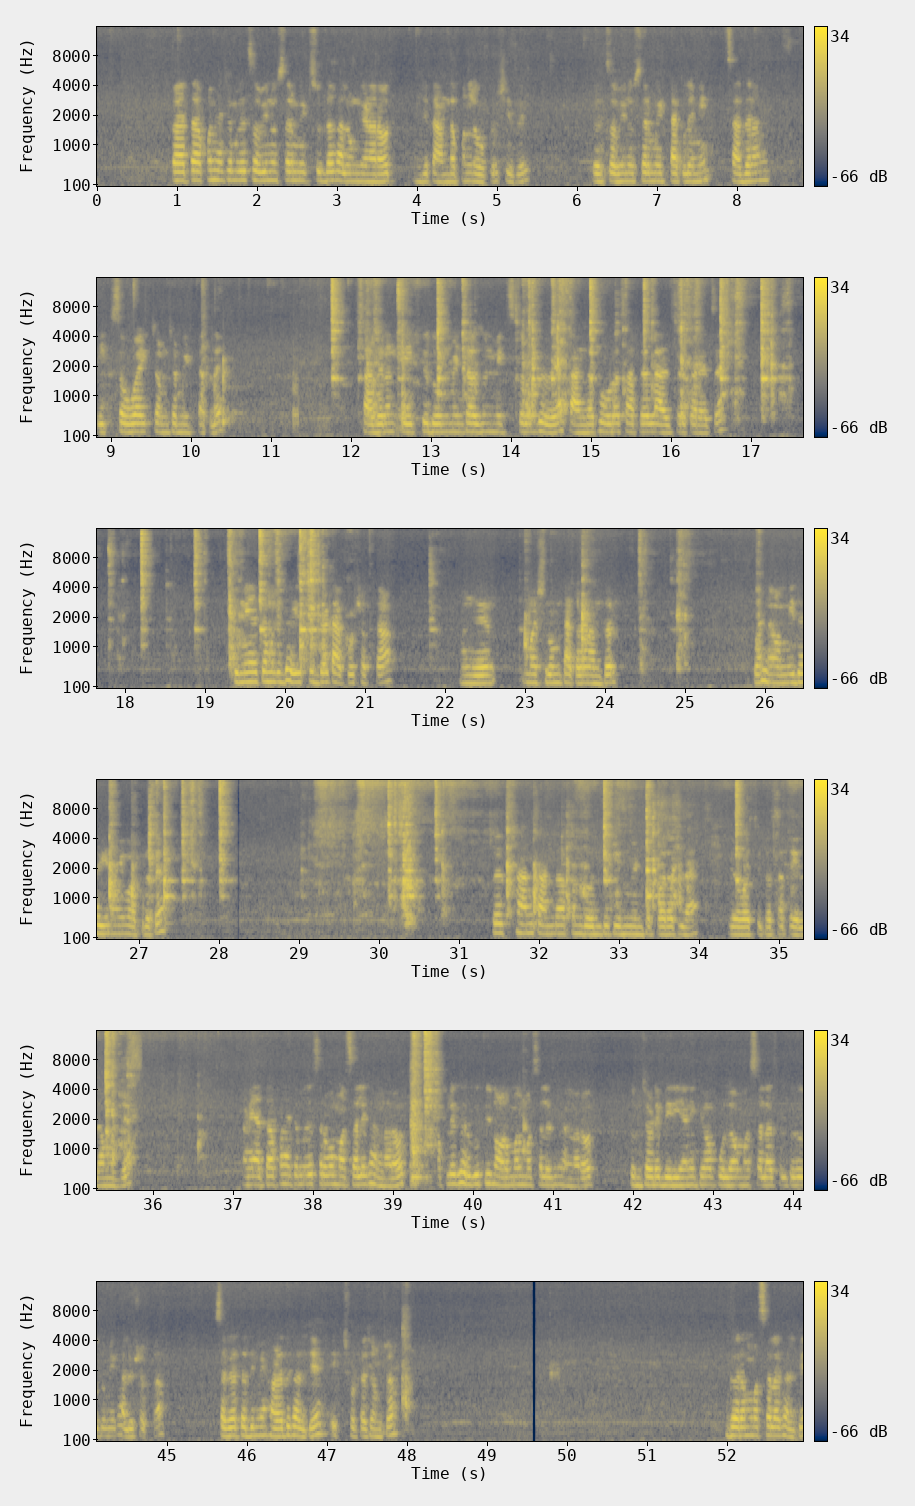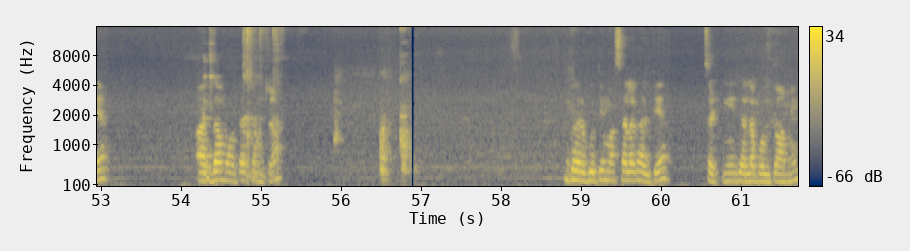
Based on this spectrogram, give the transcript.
तर आता आपण ह्याच्यामध्ये चवीनुसार मीठ सुद्धा घालून घेणार आहोत. म्हणजे कांदा पण लवकर शिजेल. तर चवीनुसार मीठ टाकलं मी. साधारण एक सव्वा एक चमचा मीठ टाकलंय. साधारण एक ते दोन मिनिटं अजून मिक्स करून घेऊया. कांदा थोडासा आपल्याला लालसर करायचा आहे. तुम्ही याच्यामध्ये दही सुद्धा टाकू शकता. म्हणजे मशरूम टाकल्यानंतर. पण मी दही नाही वापरत आहे. तर छान कांदा आपण दोन ते तीन मिनटं परतलाय व्यवस्थित असा तेलामध्ये. आणि आता आपण ह्याच्यामध्ये सर्व मसाले घालणार आहोत. आपले घरगुती नॉर्मल मसालेच घालणार आहोत. तुमच्याकडे बिर्याणी किंवा पुलाव मसाला असेल तर तो तुम्ही घालू शकता. सगळ्यात आधी मी हळद घालते एक छोटा चमचा. गरम मसाला घालते अर्धा मोठा चमचा. घरगुती मसाला घालते. चटणी ज्याला बोलतो आम्ही.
